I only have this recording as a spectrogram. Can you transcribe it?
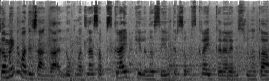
कमेंटमध्ये सांगा. लोकमतला सबस्क्राईब केलं नसेल तर सबस्क्राईब करायला विसरू नका.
